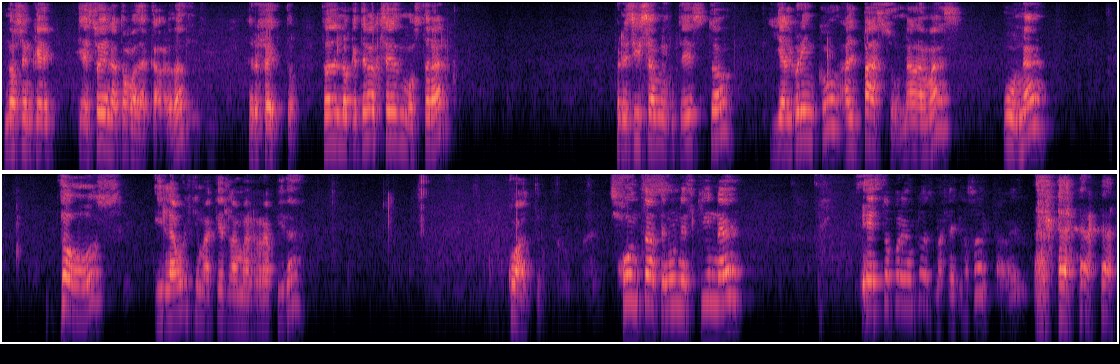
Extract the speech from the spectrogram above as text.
No sé en qué, estoy en la toma de acá, ¿verdad? Perfecto. Entonces lo que tengo que hacer es mostrar precisamente esto y al brinco, al paso, nada más. Una, dos y la última que es la más rápida. Cuatro. Juntas en una esquina. Esto, por ejemplo, es magia que no soy. A ver.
